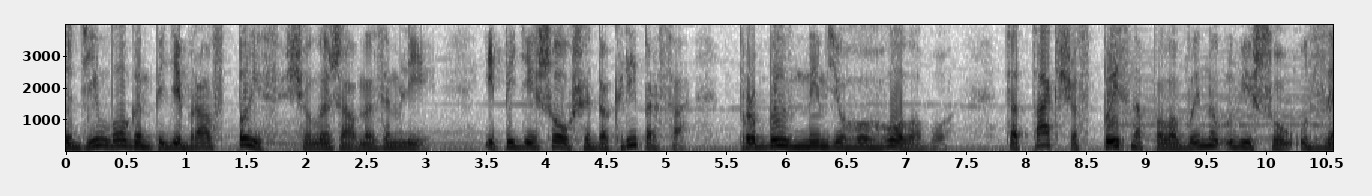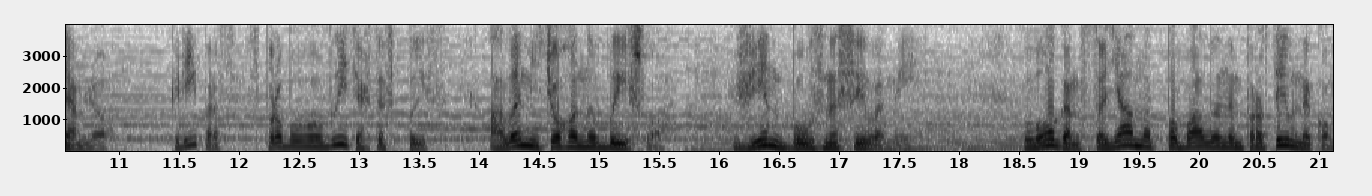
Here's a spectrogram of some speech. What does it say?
Тоді Логан підібрав спис, що лежав на землі, і, підійшовши до Кріперса, пробив ним його голову, та так, що спис наполовину увійшов у землю. Кріперс спробував витягти спис, але нічого не вийшло. Він був знесилений. Логан стояв над поваленим противником,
